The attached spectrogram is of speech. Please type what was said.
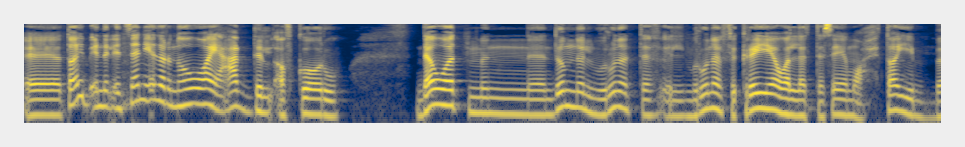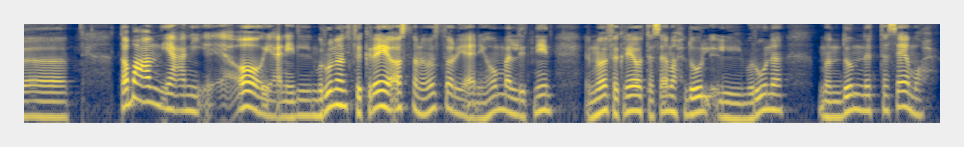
آه طيب إن الإنسان يقدر إن هو يعدل أفكاره دوت من ضمن المرونة التف... المرونة الفكرية ولا التسامح؟ طيب آه طبعا يعني آه يعني المرونة الفكرية أصلا يا مستر يعني هما الاتنين المرونة الفكرية والتسامح دول المرونة من ضمن التسامح.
